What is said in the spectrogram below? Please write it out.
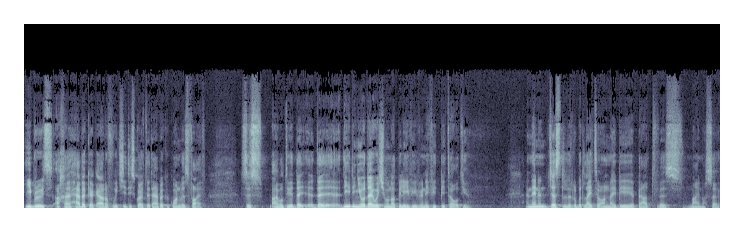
Hebrews, Habakkuk, out of which it is quoted, Habakkuk 1 verse 5 says, I will do a deed in your day which you will not believe, even if it be told you. And then just a little bit later on, maybe about verse 9 or so, he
